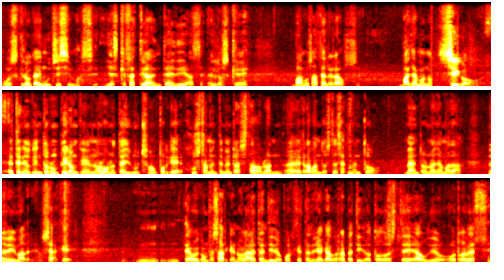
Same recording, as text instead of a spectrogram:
Pues creo que hay muchísimas. Y es que efectivamente hay días en los que vamos acelerados. Vayámonos. Sigo. He tenido que interrumpir, aunque no lo notéis mucho, porque justamente mientras estaba hablando, eh, grabando este segmento, me ha entrado una llamada de mi madre. O sea que Mm, tengo que confesar que no la he atendido porque tendría que haber repetido todo este audio otra vez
